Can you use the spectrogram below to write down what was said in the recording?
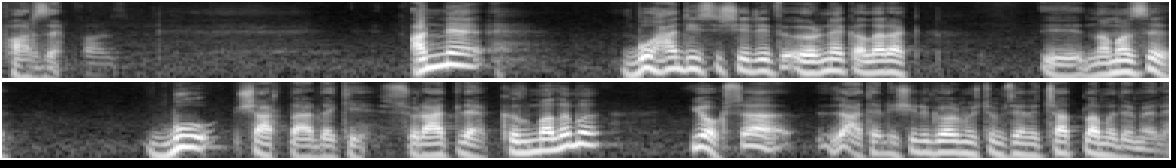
Farzı. Anne bu hadisi şerifi örnek alarak e, namazı bu şartlardaki süratle kılmalı mı? Yoksa zaten işini görmüştüm seni çatla mı demeli?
